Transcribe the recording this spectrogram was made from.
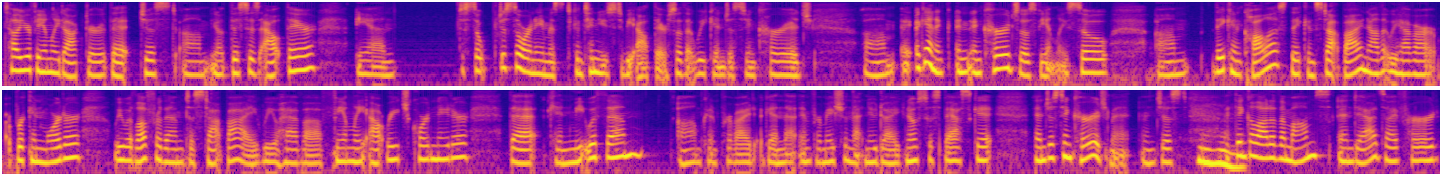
tell your family doctor that just um, you know this is out there and just so just so our name is continues to be out there so that we can just encourage um, again en- en- encourage those families. So um, they can call us they can stop by. Now that we have our, our brick and mortar we would love for them to stop by. We have a family outreach coordinator that can meet with them um, can provide again that information that new diagnosis basket and just encouragement. And just i think a lot of the moms and dads i've heard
